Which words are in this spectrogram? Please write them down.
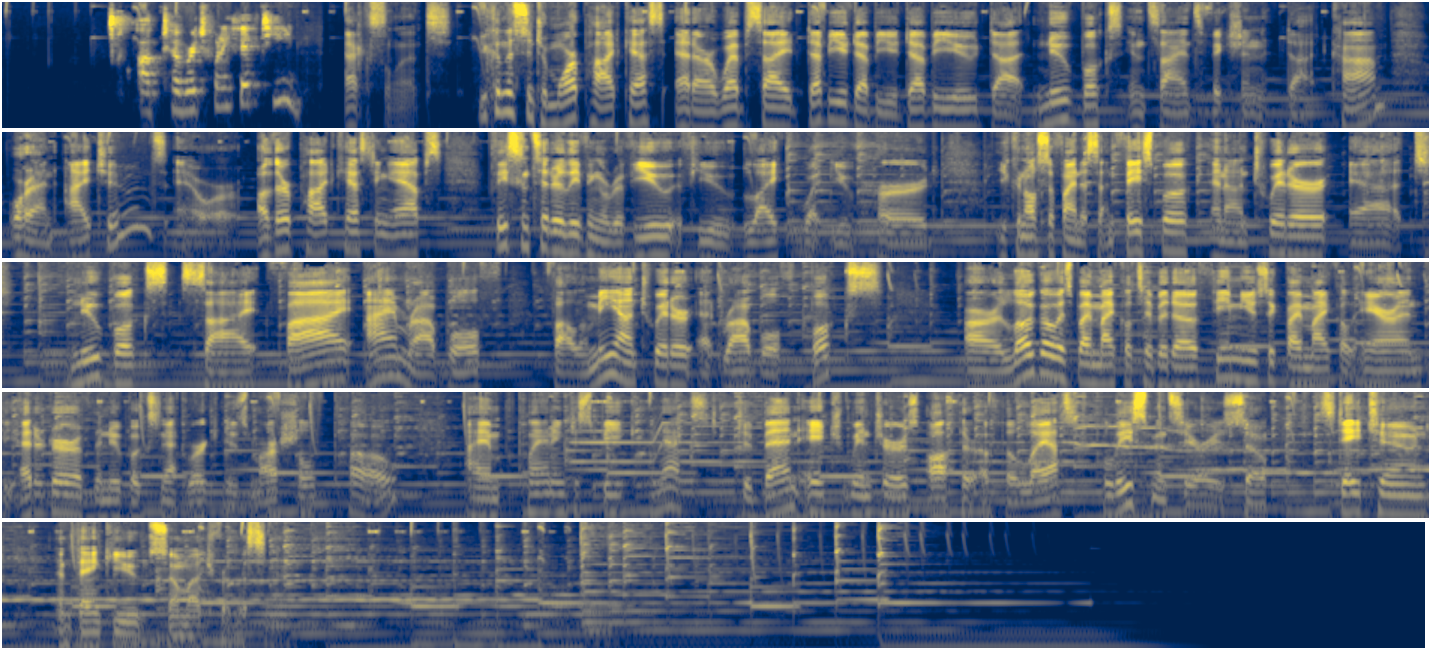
October 2015. Excellent. You can listen to more podcasts at our website, www.newbooksinScienceFiction.com, or on iTunes or other podcasting apps. Please consider leaving a review if you like what you've heard. You can also find us on Facebook and on Twitter at New Books Sci-Fi. I'm Rob Wolf. Follow me on Twitter at Rob Wolf Books. Our logo is by Michael Thibodeau, theme music by Michael Aaron. The editor of the New Books Network is Marshall Poe. I am planning to speak next to Ben H. Winters, author of the Last Policeman series. So stay tuned and thank you so much for listening.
